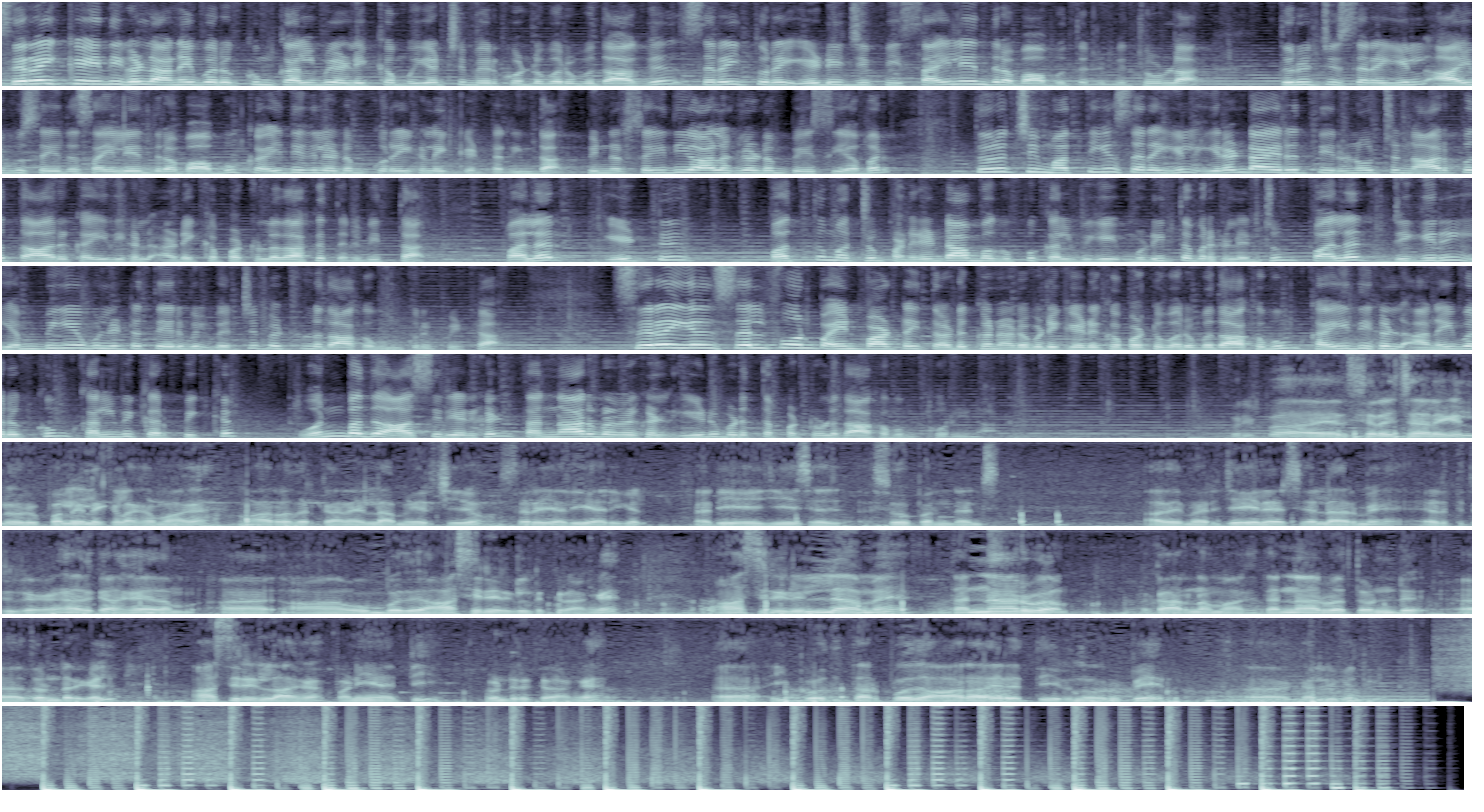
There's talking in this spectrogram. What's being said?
சிறை கைதிகள் அனைவருக்கும் கல்வி அளிக்க முயற்சி மேற்கொண்டு வருவதாக சிறைத்துறை ஏடிஜிபி சைலேந்திரபாபு தெரிவித்துள்ளார். திருச்சி சிறையில் ஆய்வு செய்த சைலேந்திரபாபு கைதிகளிடம் குறைகளை கேட்டறிந்தார். பின்னர் செய்தியாளர்களிடம் பேசிய அவர் திருச்சி மத்திய சிறையில் இரண்டாயிரத்தி இருநூற்று நாற்பத்தி ஆறு கைதிகள் அடைக்கப்பட்டுள்ளதாக தெரிவித்தார். பலர் எட்டு பத்து மற்றும் பன்னிரெண்டாம் வகுப்பு கல்வியை முடித்தவர்கள் என்றும் பலர் டிகிரி எம்பிஏ உள்ளிட்ட தேர்வில் வெற்றி பெற்றுள்ளதாகவும் குறிப்பிட்டார். சிறையில் செல்போன் பயன்பாட்டை தடுக்க நடவடிக்கை எடுக்கப்பட்டு வருவதாகவும் கைதிகள் அனைவருக்கும் கல்வி கற்பிக்க ஒன்பது ஆசிரியர்கள் தன்னார்வலர்கள் ஈடுபடுத்தப்பட்டுள்ளதாகவும் கூறினார். குறிப்பாக சிறைச்சாலைகள் ஒரு பல்கலைக்கழகமாக மாறுவதற்கான எல்லா முயற்சியும் சிறை அதிகாரிகள் டிஐஜி சூப்பரண்டன்ஸ் அதே மாதிரி ஜெயிலர்ஸ் எல்லாருமே எடுத்துகிட்டு இருக்காங்க. அதுக்காக நம், ஒன்பது ஆசிரியர்கள் இருக்கிறாங்க. ஆசிரியர்கள் இல்லாமல் தன்னார்வம் காரணமாக தன்னார்வ தொண்டு தொண்டர்கள் ஆசிரியர்களாக பணியாற்றி கொண்டிருக்கிறாங்க. இப்போது தற்போது ஆறாயிரத்தி இருநூறு பேர் கல்வி கற்று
